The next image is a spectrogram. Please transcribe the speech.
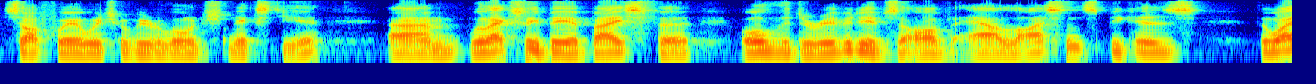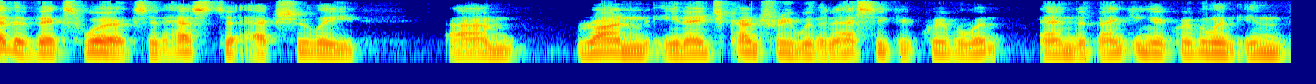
software, which will be launched next year, um, will actually be a base for all the derivatives of our license because the way that VEX works, it has to actually um, run in each country with an ASIC equivalent and a banking equivalent in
